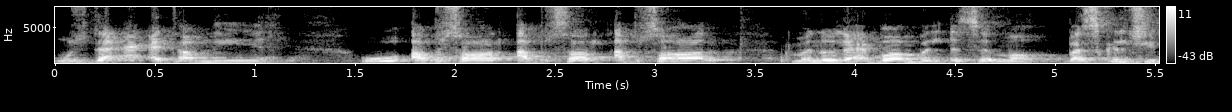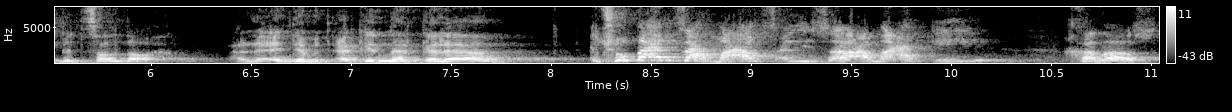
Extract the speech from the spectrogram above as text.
مش دققتها منيح. وأبصر أبصر أبصر منو لعبان بالاسم. بس كل شيء بيتصلح هلا أنت متأكد من هالكلام؟ شو بمزح معك صار لي ساعة ما أحكي؟ خلاص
